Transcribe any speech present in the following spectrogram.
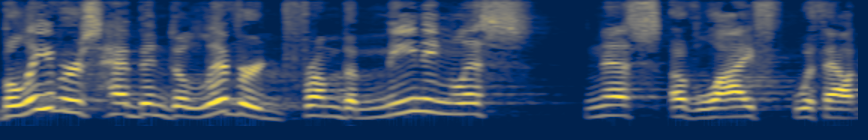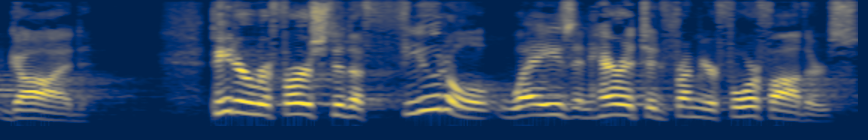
Believers have been delivered from the meaninglessness of life without God. Peter refers to the futile ways inherited from your forefathers.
